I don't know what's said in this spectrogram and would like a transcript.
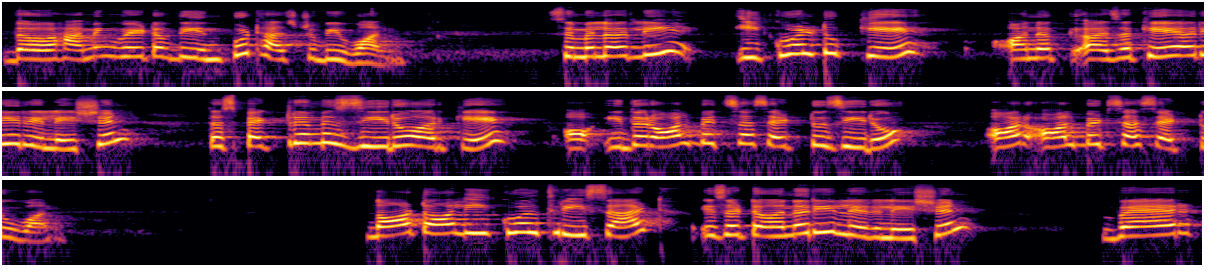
the Hamming weight of the input has to be 1. Similarly, equal to k on a, as a k-ary relation, the spectrum is 0 or k, or either all bits are set to 0 or all bits are set to 1. Not all equal 3 sat is a ternary relation where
